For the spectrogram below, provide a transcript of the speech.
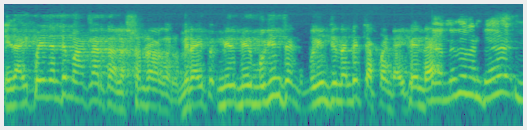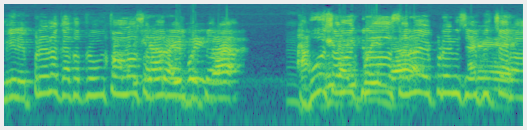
ఇది అయిపోయిందంటే మాట్లాడతా లక్ష్మణరావు గారు. మీరు అయిపోయి మీరు మీరు ముగించండి. ముగించిందంటే చెప్పండి. అయిపోయిందా? ఎందుకంటే మీరు ఎప్పుడైనా గత ప్రభుత్వంలో సర్వే భూ సమగ్ర? సర్వే ఎప్పుడైనా చేపించారా?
